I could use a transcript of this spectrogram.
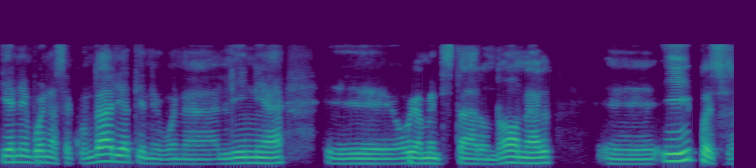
Tienen buena secundaria, tiene buena línea, eh, obviamente está Aaron Donald eh, y pues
